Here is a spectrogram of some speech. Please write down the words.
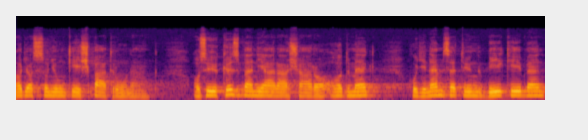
nagyasszonyunk és pátrónánk, az ő közben járására ad meg, hogy nemzetünk békében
